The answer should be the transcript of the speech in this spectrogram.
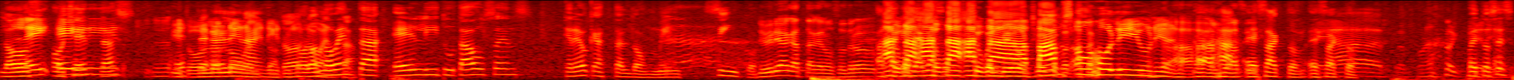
Los late 80s 80s, y este, todos los early 90. 90s, y todos todos los los 90, early 2000s, creo que hasta el 2005. Yo diría que hasta que nosotros Hasta- somos- Hasta, somos hasta, super on Holy Union. Ajá, Ajá, exacto, exacto. Pues entonces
